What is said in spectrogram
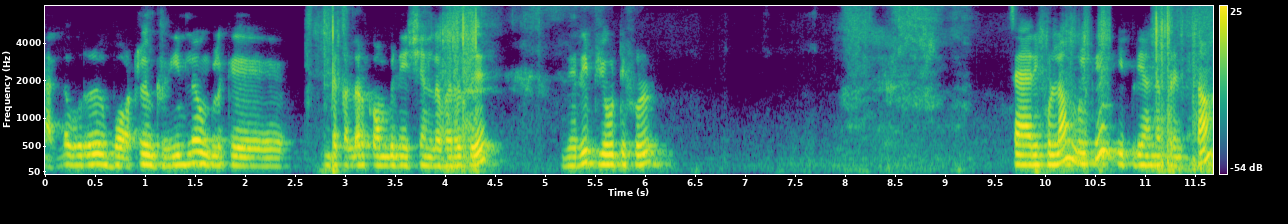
நல்ல ஒரு பாட்டில் க்ரீனில் உங்களுக்கு இந்த கலர் காம்பினேஷனில் வருது. வெரி பியூட்டிஃபுல் saree ஃபுல்லாக உங்களுக்கு இப்படியான பிரிண்ட் தான்.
